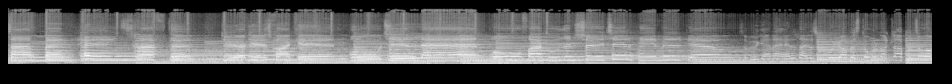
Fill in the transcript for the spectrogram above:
Sammenhængskraften Dyrkes fra genbrug til landbrug Fra gudens sø til himmelbjerg. Så vil vi gerne have alle, der elsker ryge op af stolen og klappe på to og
